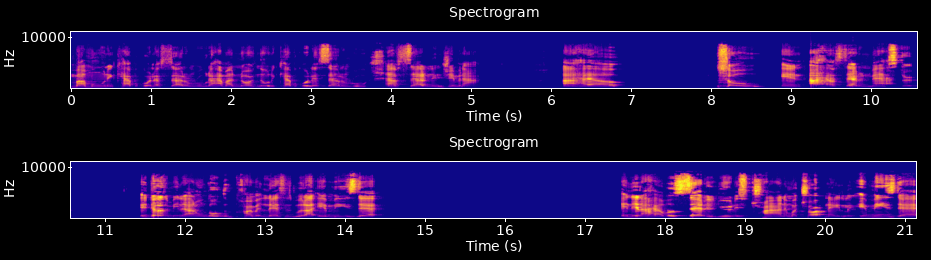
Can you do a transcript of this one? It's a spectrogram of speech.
my moon in Capricorn, that's Saturn rule. I have my North Node in Capricorn, that's Saturn rule. I have Saturn in Gemini. I have so and I have Saturn Master. It doesn't mean that I don't go through karmic lessons, but I, it means that. And then I have a Saturn Uranus trine in my chart natally. It means that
